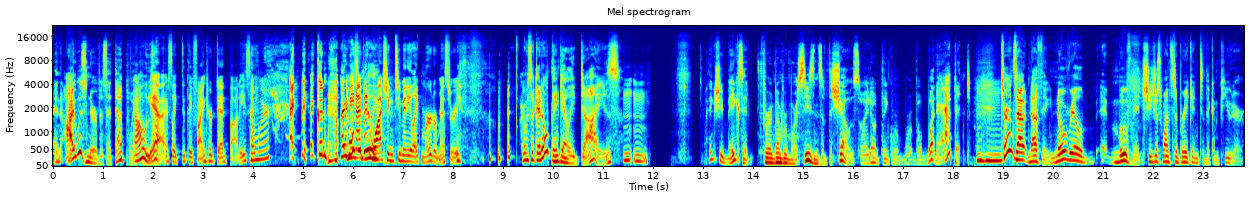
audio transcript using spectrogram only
And I was nervous at that point. Oh was yeah, like- I was like, did they find her dead body somewhere? I mean, I couldn't. I, I, mean, I've been really- watching too many like murder mysteries. I was like, I don't think Ellie dies. Mm-mm. I think she makes it for a number more seasons of the show. So I don't think we're. we're but what happened? Mm-hmm. Turns out nothing. No real eh, movement. She just wants to break into the computer.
